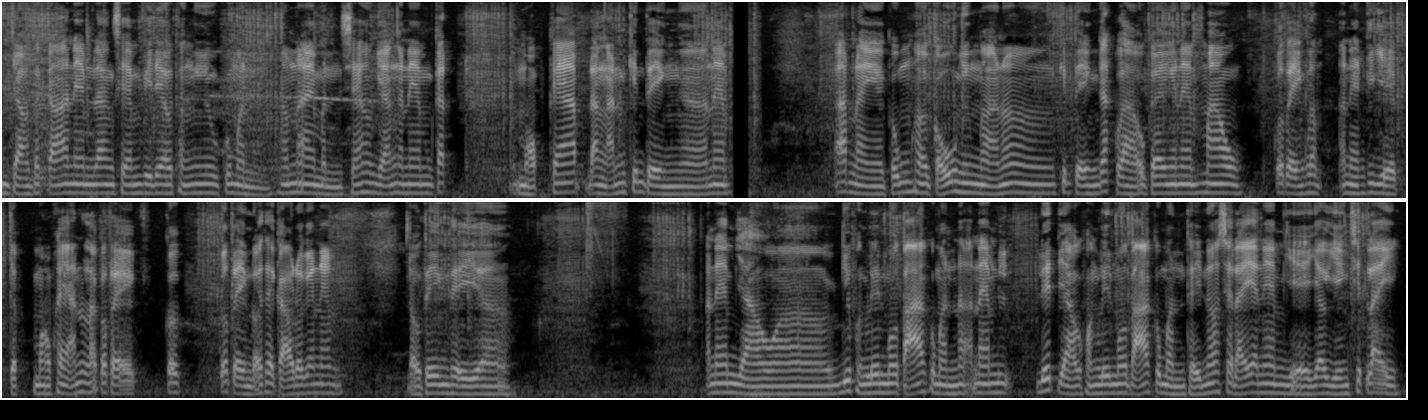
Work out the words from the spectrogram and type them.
Xin chào tất cả anh em đang xem video thân yêu của mình. Hôm nay mình sẽ hướng dẫn anh em cách một cái app đăng ảnh kiếm tiền à, anh em. App này cũng hơi cũ nhưng mà nó kiếm tiền rất là ok anh em. Mau, có tiền lắm. Anh em chỉ việc chụp một hai ảnh là có thể, có có tiền đổi thẻ cào được anh em. Đầu tiên thì à, anh em vào à, dưới phần link mô tả của mình. Anh em click vào phần link mô tả của mình thì nó sẽ đẩy anh em về giao diện Shitlay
